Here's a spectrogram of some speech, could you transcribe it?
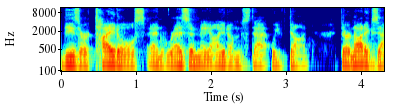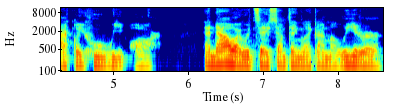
these are titles and resume items that we've done. They're not exactly who we are. And now I would say something like I'm a leader,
